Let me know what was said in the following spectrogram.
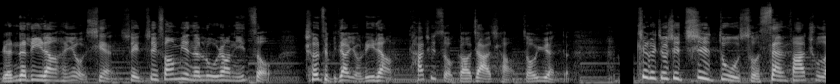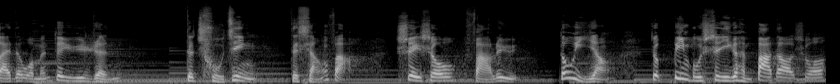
人的力量很有限，所以最方便的路让你走，车子比较有力量，他去走高架桥，走远的。这个就是制度所散发出来的我们对于人的处境的想法。税收、法律都一样，就并不是一个很霸道，说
